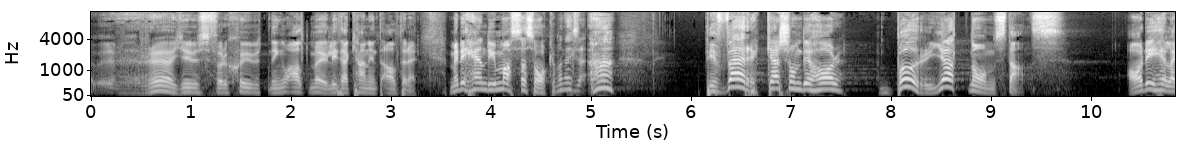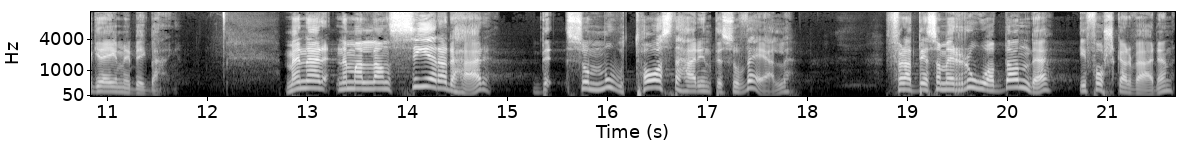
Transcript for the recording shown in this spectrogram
eh, rödljusförskjutning och allt möjligt. Jag kan inte allt det där. Men det händer ju massa saker. Man tänker så här, ah, det verkar som det har börjat någonstans. Ja, det är hela grejen med Big Bang. Men när, när man lanserar det här det, så mottas det här inte så väl. För att det som är rådande i forskarvärlden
